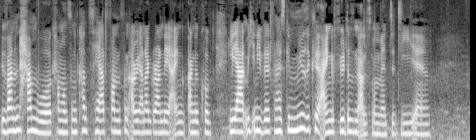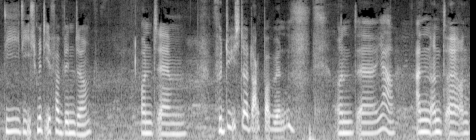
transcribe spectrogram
Wir waren in Hamburg, haben uns ein Konzert von, von Ariana Grande ein, angeguckt. Lea hat mich in die Welt von High School Musical eingeführt. Das sind alles Momente, die, äh, die, die ich mit ihr verbinde. Und ähm, für die ich da dankbar bin. Und äh, ja, an, und, äh, und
